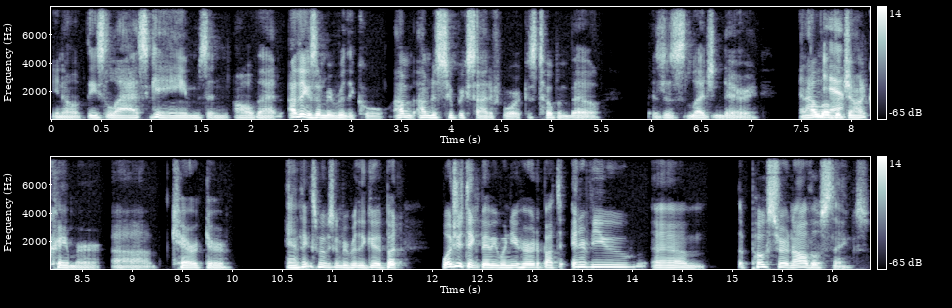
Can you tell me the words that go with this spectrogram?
you know, these last games and all that. I think it's gonna be really cool. I'm I'm just super excited for it because Tobin Bell is just legendary, and I love Yeah. the John Kramer uh, character, and I think this movie's gonna be really good. But what do you think, baby, when you heard about the interview, um, the poster, and all those things?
